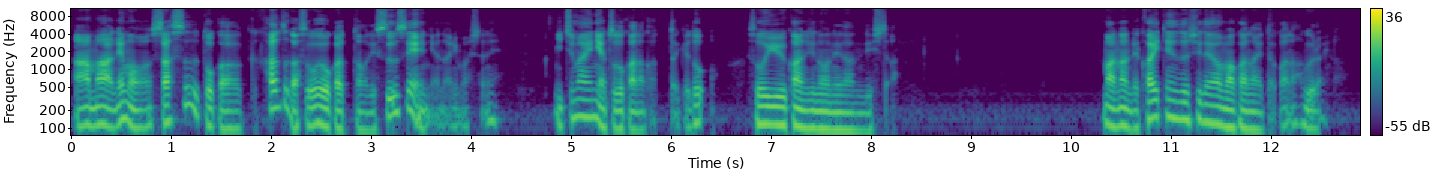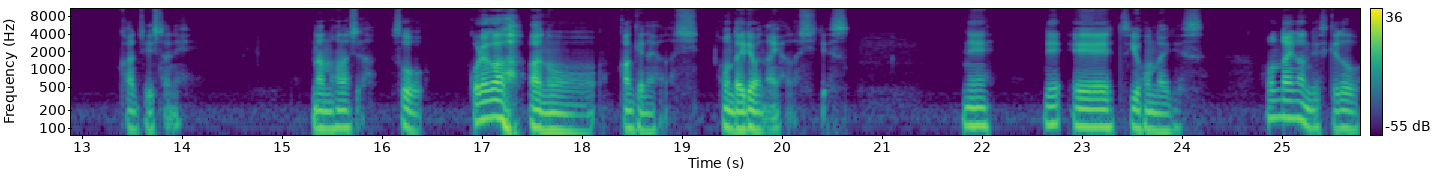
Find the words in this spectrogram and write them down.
あまあでも、差数とか数がすごい多かったので、数千円にはなりましたね。1万円には届かなかったけど、そういう感じの値段でした。まあなんで回転寿司代は賄えたかなぐらいの感じでしたね。何の話だ？そう。これが、あのー関係ない話。本題ではない話です。ね。で、えー、次本題です。本題なんですけど、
